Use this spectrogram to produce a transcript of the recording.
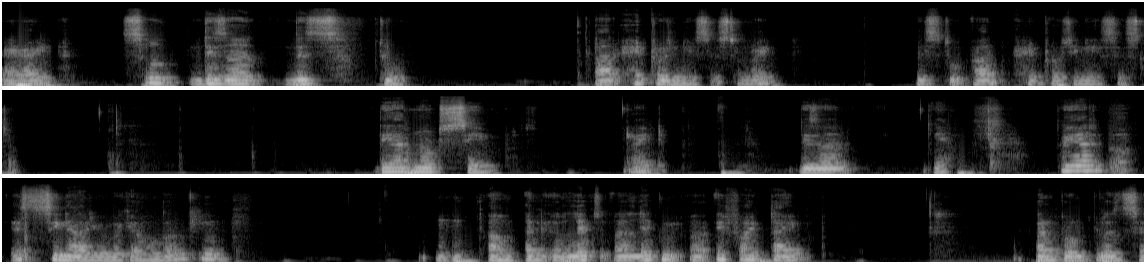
right? So these are these two are heterogeneous system right these two are heterogeneous system they are not same right these are yeah तो यार इस सिनेरियो में क्या होगा कि um, uh, me uh, if I type control plus z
